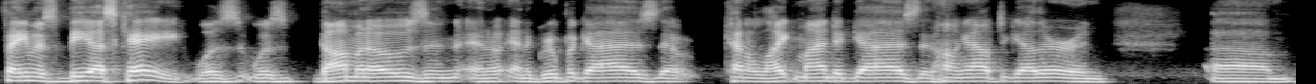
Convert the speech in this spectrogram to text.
famous BSK was was dominoes and and a, and a group of guys that kind of like minded guys that hung out together, and um,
